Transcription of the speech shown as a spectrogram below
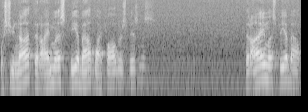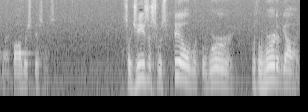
Wist you not that I must be about my father's business? That I must be about my father's business. So Jesus was filled with the Word, with the Word of God.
